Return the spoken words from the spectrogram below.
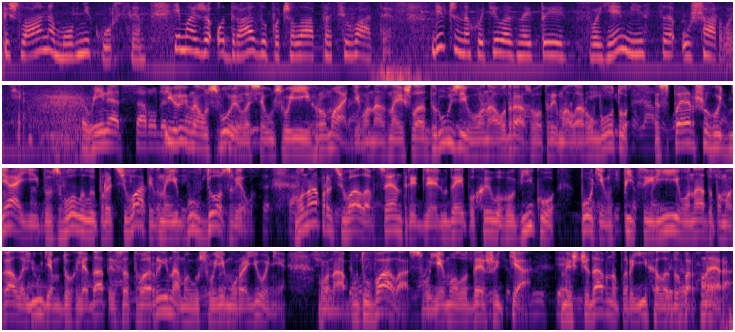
пішла на мовні курси і майже одразу почала працювати. Дівчина хотіла знайти своє місце у Шарлотті. Ірина освоїлася у своїй громаді. Вона знайшла друзів. Вона одразу отримала роботу. З першого дня їй дозволили працювати. В неї був дозвіл. Вона працювала в центрі для людей похилого віку. Потім в піцерії вона допомагала людям доглядати за тваринами у своєму районі. Вона будувала своє молоде життя. Нещодавно переїхала до партнера.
